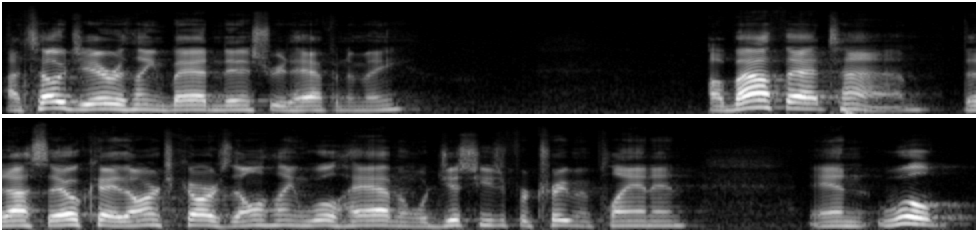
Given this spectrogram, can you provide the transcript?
I told you everything bad in dentistry had happened to me. About that time, that I say, okay, the orange card is the only thing we'll have, and we'll just use it for treatment planning, and we'll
